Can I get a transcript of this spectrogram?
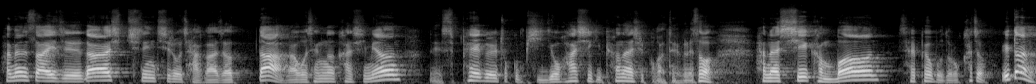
화면 사이즈가 17인치로 작아졌다라고 생각하시면 네, 스펙을 조금 비교하시기 편하실 것 같아요. 그래서 하나씩 한번 살펴보도록 하죠. 일단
